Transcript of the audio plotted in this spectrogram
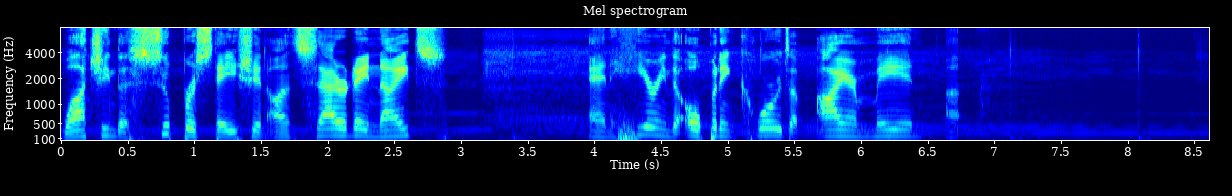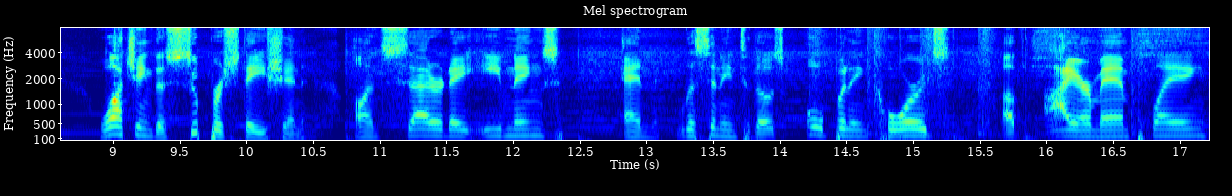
Watching the Superstation on Saturday nights and hearing the opening chords of Iron Maiden. Uh, watching the Superstation on Saturday evenings and listening to those opening chords of Iron Man playing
